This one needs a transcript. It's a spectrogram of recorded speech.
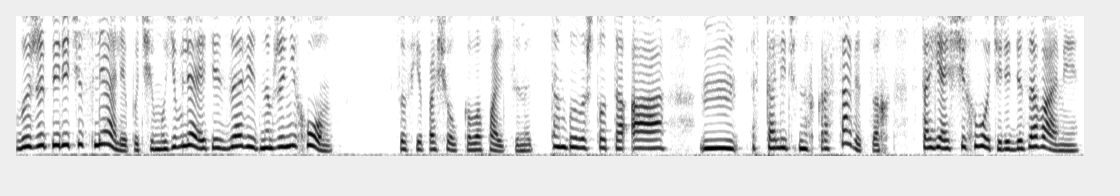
Вы же перечисляли, почему являетесь завидным женихом. Софья пощелкала пальцами. «Там было что-то о м, столичных красавицах, стоящих в очереди за вами.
